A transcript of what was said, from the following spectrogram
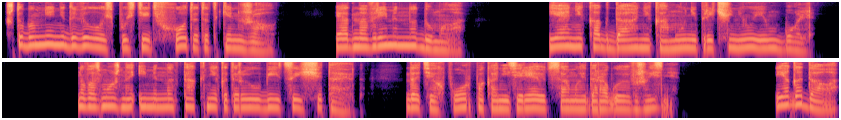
чтобы мне не довелось пустить в ход этот кинжал, и одновременно думала, я никогда никому не причиню им боль. Но, возможно, именно так некоторые убийцы и считают, до тех пор, пока не теряют самое дорогое в жизни. Я гадала,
